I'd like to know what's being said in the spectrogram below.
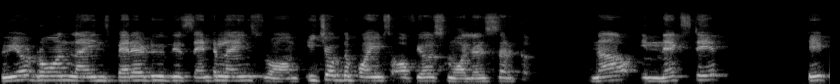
So, we have drawn lines parallel to the center lines from each of the points of your smaller circle. Now in next step, take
